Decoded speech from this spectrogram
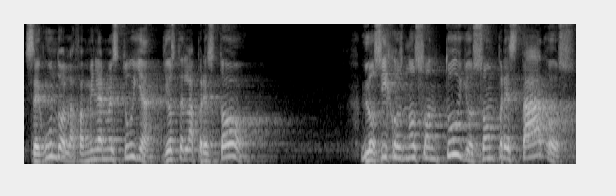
Segundo, la familia no es tuya, Dios te la prestó. Los hijos no son tuyos, son prestados.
